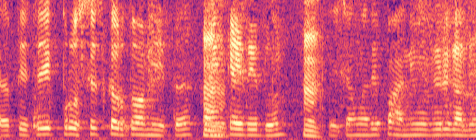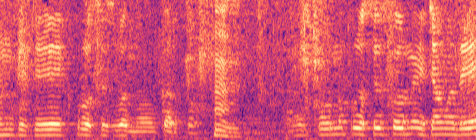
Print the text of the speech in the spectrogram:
तर त्याचे एक प्रोसेस करतो आम्ही इथं. टँक आहे ते दोन. त्याच्यामध्ये पाणी वगैरे घालून त्याचे एक प्रोसेस बनव करतो. आणि पूर्ण प्रोसेस करून याच्यामध्ये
